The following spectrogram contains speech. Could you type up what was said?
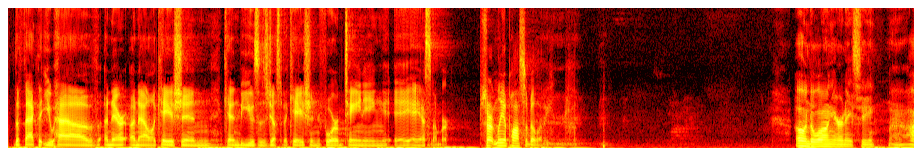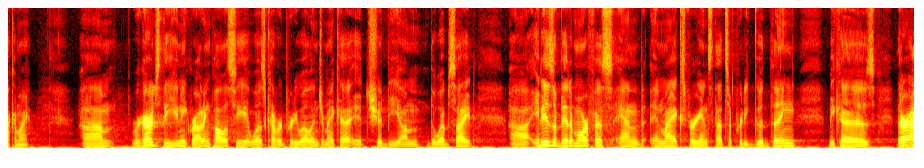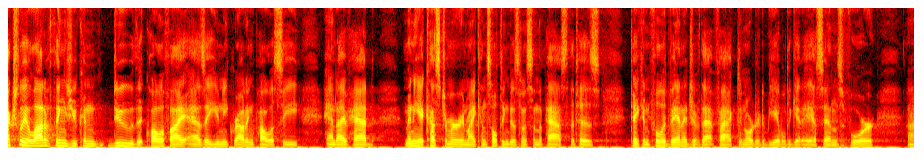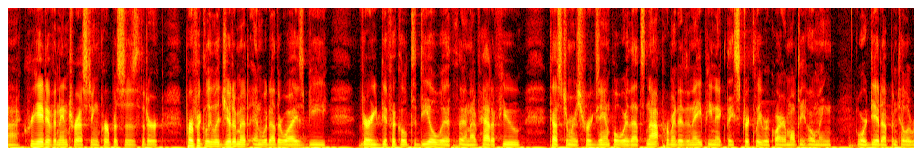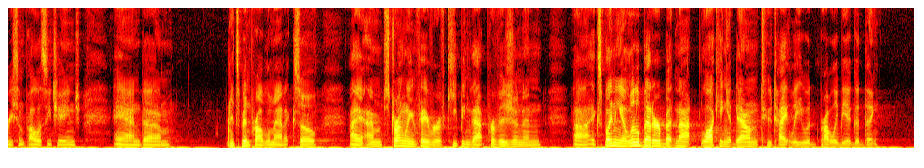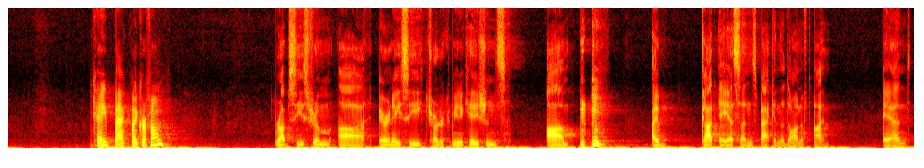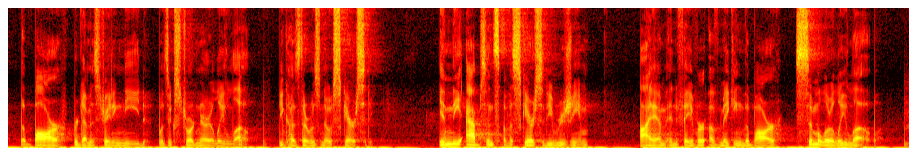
the fact that you have an, an allocation can be used as justification for obtaining a AS number. Certainly a possibility. Owen DeLong, ARIN AC, uh, Akamai. Um, regards the unique routing policy, it was covered pretty well in Jamaica. It should be on the website. Uh, it is a bit amorphous, and in my experience, that's a pretty good thing because there are actually a lot of things you can do that qualify as a unique routing policy. And I've had many a customer in my consulting business in the past that has taken full advantage of that fact in order to be able to get ASNs for uh, creative and interesting purposes that are perfectly legitimate and would otherwise be very difficult to deal with. And I've had a few customers, for example, where that's not permitted in APNIC. They strictly require multi-homing or did up until a recent policy change and um, it's been problematic. So I, am strongly in favor of keeping that provision and uh, explaining it a little better, but not locking it down too tightly would probably be a good thing. Okay, back microphone. Rob Seastrom, uh, ARIN AC, Charter Communications. Um, I got ASNs back in the dawn of time, and the bar for demonstrating need was extraordinarily low because there was no scarcity. In the absence of a scarcity regime, I am in favor of making the bar similarly low.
